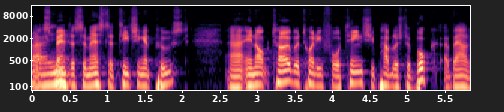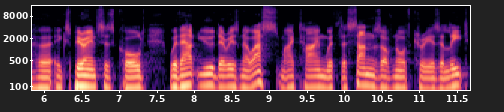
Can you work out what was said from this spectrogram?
uh, spent a semester teaching at PUST. Uh, in October 2014, she published a book about her experiences called Without You, There Is No Us My Time with the Sons of North Korea's Elite.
